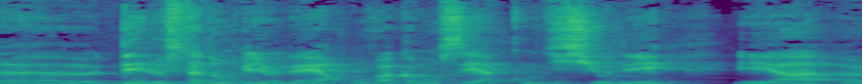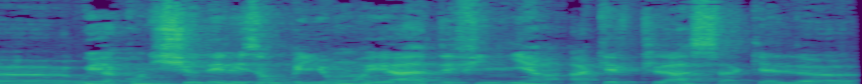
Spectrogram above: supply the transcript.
dès le stade embryonnaire on va commencer à conditionner et à, euh, oui, à conditionner les embryons et à définir à quelle classe, à quel, euh,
